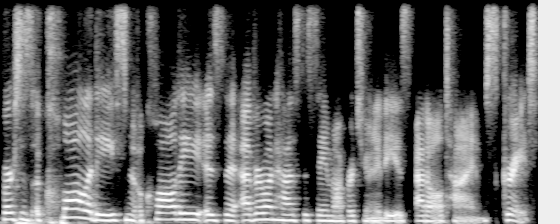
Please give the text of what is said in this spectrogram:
versus equality. So, equality is that everyone has the same opportunities at all times. Great.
